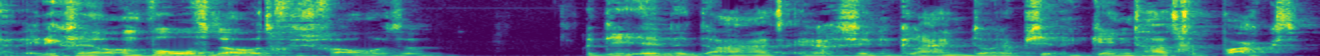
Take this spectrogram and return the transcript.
weet ik veel, een wolf doodgeschoten. Die inderdaad ergens in een klein dorpje een kind had gepakt.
